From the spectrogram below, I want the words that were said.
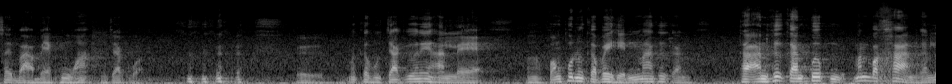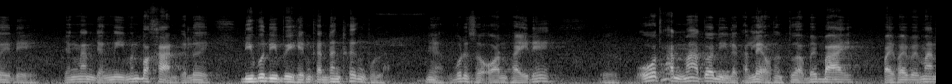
ใส่บ่าแบกหัวรู้จักบ่เออมันก็หูจักอยู่ในหันแหละของผู้นึงก็ไปเห็นมากคือกัน ถ้าอันคือกันปุ๊บมันบ่ข้านกันเลยเด้ อย่างนั้นอย่างนี้มันบ่ขานกันเลย ดีบ่ดีไปเห็นกันทั้งเทิงพุ่นล่ะเนี่ยบ่ได้สะออนไผเด้เออโอ้ท่านมาตัวนี้แหละกันแล้วท่านตัวบายบายไปไปไปมัน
